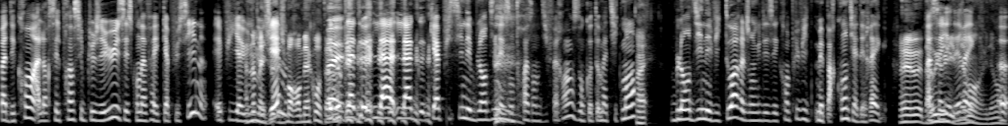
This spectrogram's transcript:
Pas d'écran. Alors, c'est le principe que j'ai eu et c'est ce qu'on a fait avec Capucine. Et puis, il y a eu ah non, mais deuxième. Je, m'en rends bien compte. Hein. la, Capucine et Blandine, elles ont trois ans de différence. Donc, automatiquement, Blandine et Victoire, elles ont eu des écrans plus vite. Mais par contre, il y a des règles. Oui, bah, oui, évidemment, euh,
